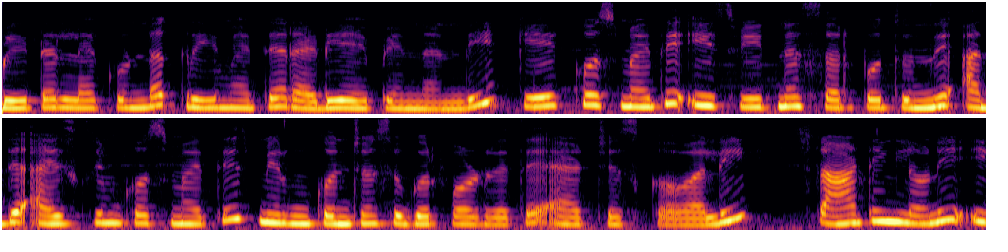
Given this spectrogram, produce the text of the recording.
బీటర్ లేకుండా క్రీమ్ అయితే రెడీ అయిపోయిందండి. కేక్ కోసం అయితే ఈ స్వీట్నెస్ సరిపోతుంది. అదే ఐస్ క్రీమ్ కోసం అయితే మీరు కొంచెం షుగర్ పౌడర్ అయితే యాడ్ చేసుకోవాలి. స్టార్టింగ్లోని ఈ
